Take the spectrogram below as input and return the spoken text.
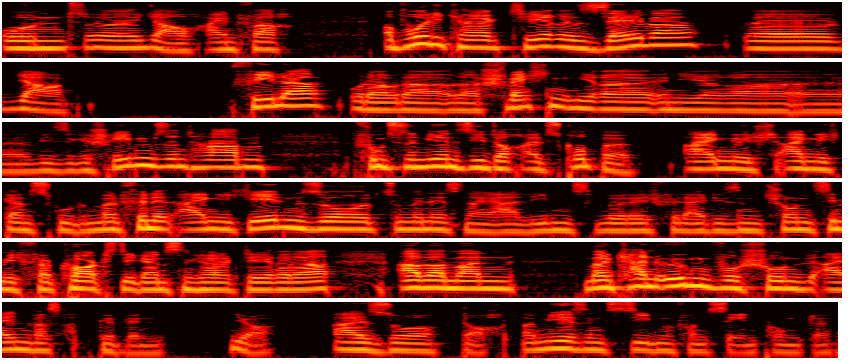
Und äh, ja, auch einfach, obwohl die Charaktere selber, äh, ja, Fehler oder, oder, oder Schwächen in ihrer, in ihrer, äh, wie sie geschrieben sind, haben, funktionieren sie doch als Gruppe eigentlich, eigentlich ganz gut. Und man findet eigentlich jeden so, zumindest, naja, liebenswürdig. Vielleicht, die sind schon ziemlich verkorkst, die ganzen Charaktere da. Aber man, man kann irgendwo schon allen was abgewinnen. Ja, also doch. Bei mir sind es sieben von zehn Punkte.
